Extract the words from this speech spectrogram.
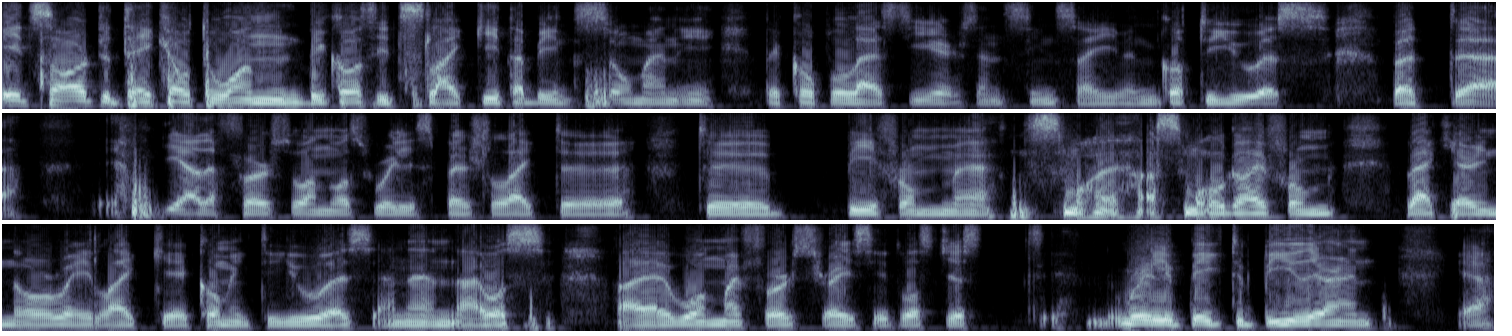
It's hard to take out one because it's like it have been so many the couple last years and since I even got to US. But uh, yeah, the first one was really special. Like to to be from uh, small, a small guy from back here in Norway, like uh, coming to US, and then I was I won my first race. It was just really big to be there, and yeah,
